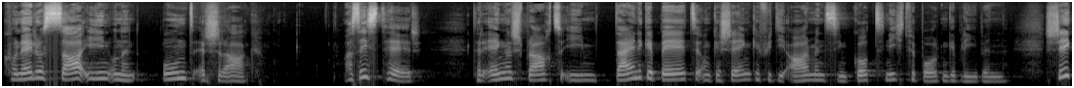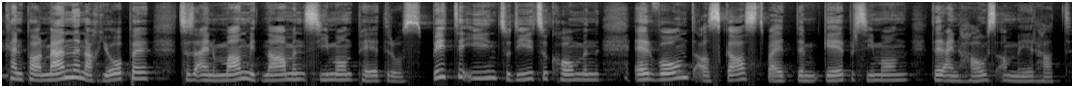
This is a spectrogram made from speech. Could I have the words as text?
Cornelius sah ihn und, und erschrak. Was ist, Herr? Der Engel sprach zu ihm, deine Gebete und Geschenke für die Armen sind Gott nicht verborgen geblieben. Schick ein paar Männer nach Joppe zu einem Mann mit Namen Simon Petrus. Bitte ihn, zu dir zu kommen. Er wohnt als Gast bei dem Gerber Simon, der ein Haus am Meer hat.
